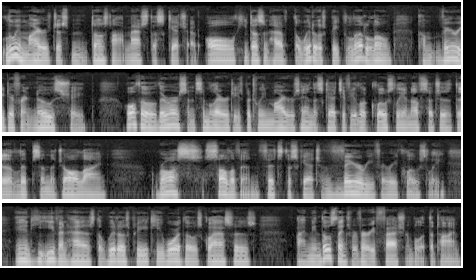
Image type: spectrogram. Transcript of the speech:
Louis Myers just does not match the sketch at all. He doesn't have the widow's peak, let alone come very different nose shape. Although there are some similarities between Myers and the sketch if you look closely enough, such as the lips and the jawline. Ross Sullivan fits the sketch very, very closely, and he even has the widow's peak. He wore those glasses. I mean, those things were very fashionable at the time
